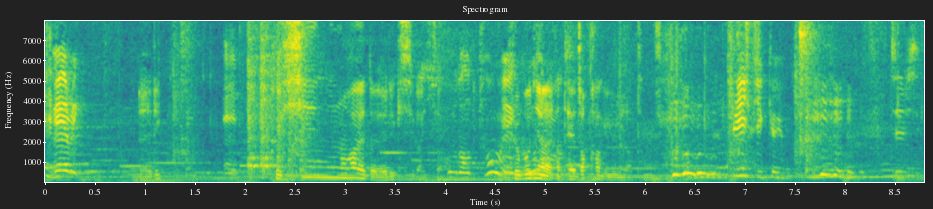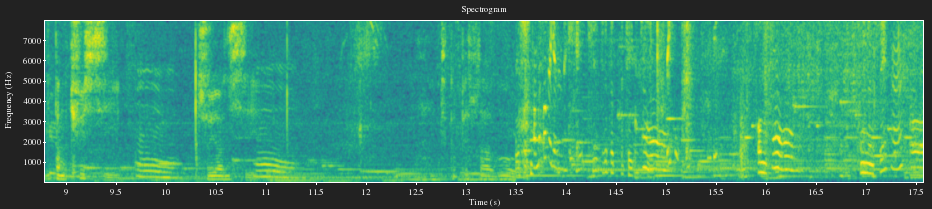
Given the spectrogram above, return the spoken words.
에릭 에릭? 에릭 그 신화에도 에릭 씨가 있잖아. 어, 나도 처음에 그분이랑 약간 대적하기 위해 나타나지. 주일식 교육. 일단 큐 씨, 어. 주연 씨, 어. 지금 패스하고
